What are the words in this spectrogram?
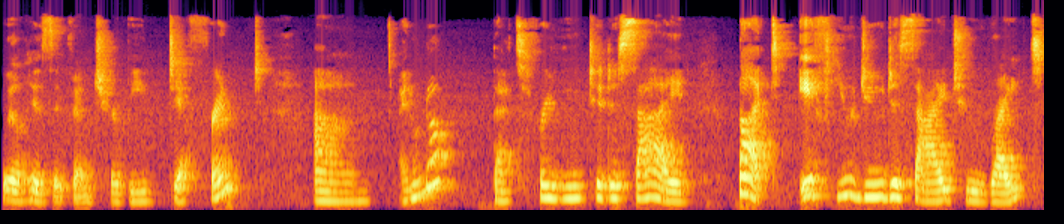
will his adventure be different? Um, I don't know. That's for you to decide. But if you do decide to write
